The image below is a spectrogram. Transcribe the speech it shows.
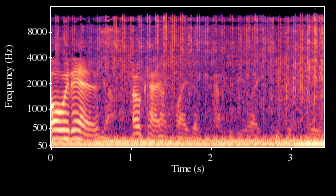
Oh, it is? Yeah. Okay. That's why it doesn't have to be like super smooth.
